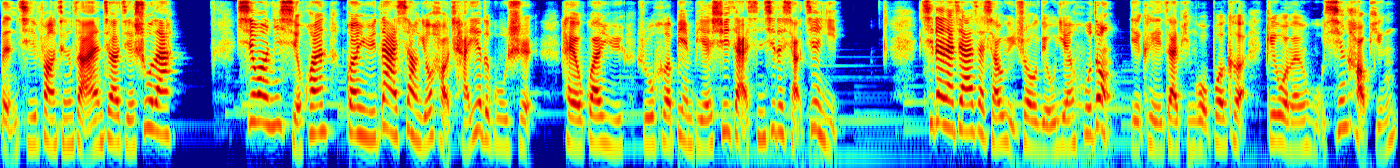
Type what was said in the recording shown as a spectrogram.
本期放晴早安就要结束啦。希望你喜欢关于大象友好茶叶的故事，还有关于如何辨别虚假信息的小建议。期待大家在小宇宙留言互动，也可以在苹果播客给我们五星好评。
